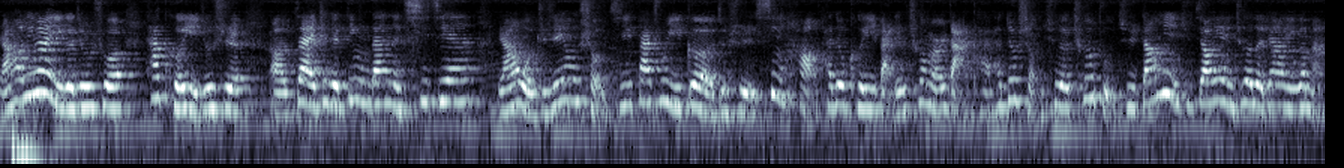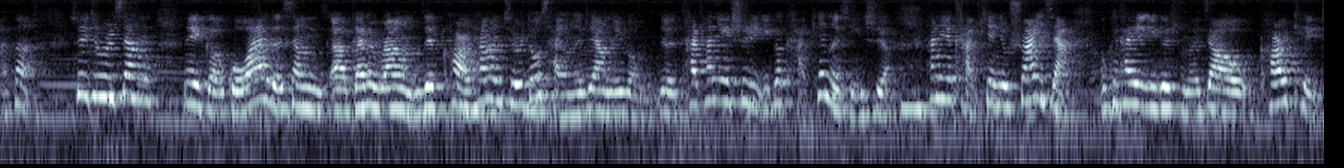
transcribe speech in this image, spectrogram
然后另外一个就是说它可以就是呃在这个订单的期间，然后我直接用手机发出一个就是信号，它就可以把这个车门打开，它就省去了车主去当面去交验车的这样一个麻烦。所以就是像那个国外的，像呃 Getaround、Zipcar，他们其实都采用了这样的一种，呃，它它那是一个卡片的形式，它那个卡片就刷一下，OK，它有一个什么叫 Car Kit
